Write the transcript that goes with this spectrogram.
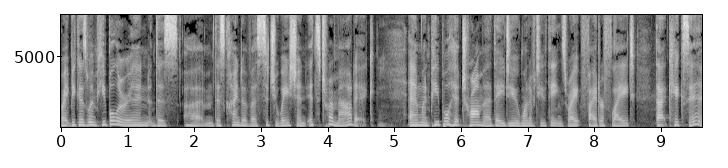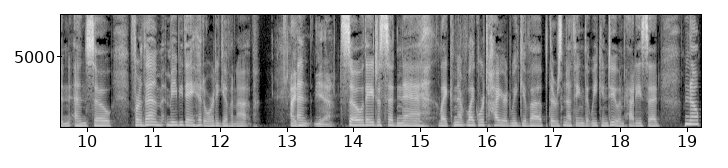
right? Because when people are in this, um, this kind of a situation, it's traumatic. And when people hit trauma, they do one of two things, right? Fight or flight, that kicks in. And so for them, maybe they had already given up. I, And yeah. so they just said, nah, like, never, like we're tired, we give up. There's nothing that we can do. And Patti said, nope,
